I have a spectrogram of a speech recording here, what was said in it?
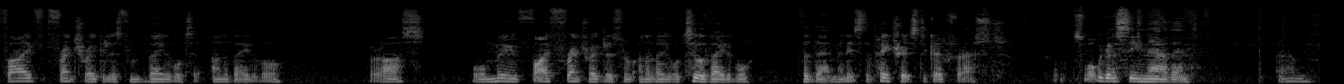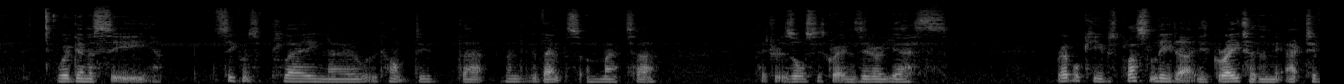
five French regulars from available to unavailable for us, or move five French regulars from unavailable to available for them. And it's the Patriots to go first. So what we're going to see now then, um, we're going to see sequence of play. No, we can't do that. Limited events a matter. Patriot resources greater than zero. Yes. Rebel cubes plus leader is greater than the active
